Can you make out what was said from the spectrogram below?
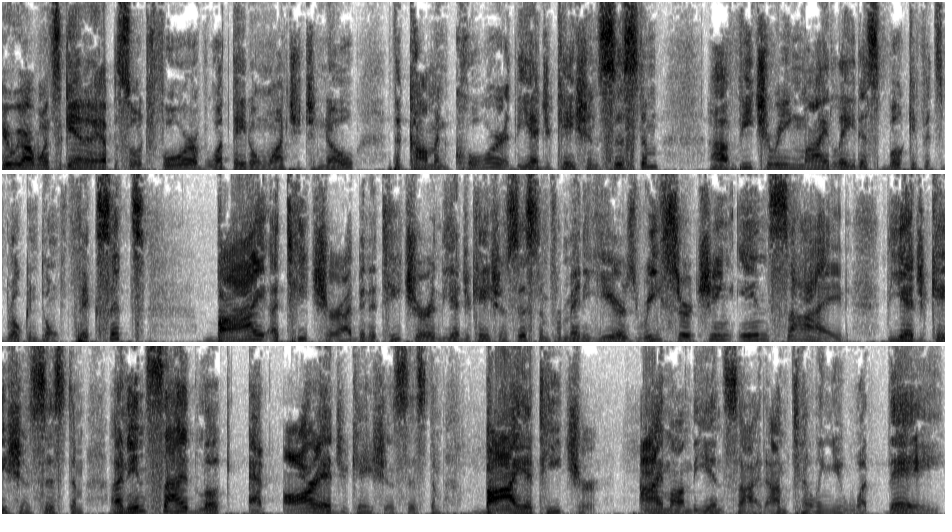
Here we are once again in episode four of What They Don't Want You to Know The Common Core, the Education System, uh, featuring my latest book, If It's Broken, Don't Fix It, by a teacher. I've been a teacher in the education system for many years, researching inside the education system, an inside look at our education system by a teacher. I'm on the inside. I'm telling you what they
